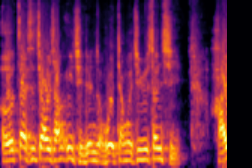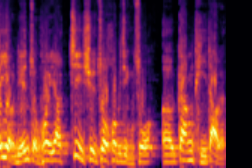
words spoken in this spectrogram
而债市交易商预期联准会将会继续升息，还有联准会要继续做货币紧缩，而刚刚提到的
